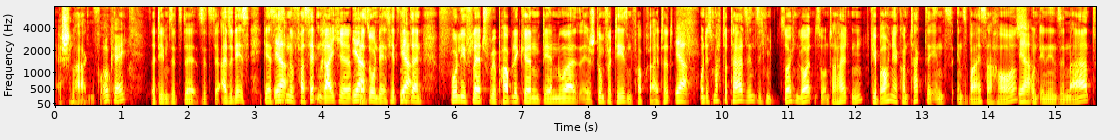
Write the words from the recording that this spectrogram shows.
erschlagen worden. Okay. Seitdem sitzt er, sitzt er. Also der ist, der ist Ja. eine facettenreiche Ja. Person. Der ist jetzt Ja. nicht ein fully fledged Republican, der nur äh, stumpfe Thesen verbreitet. Ja. Und es macht total Sinn, sich mit solchen Leuten zu unterhalten. Wir brauchen ja Kontakte ins, ins Weiße Haus Ja. und in den Senat.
